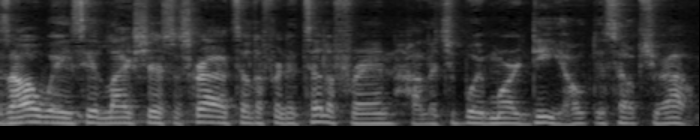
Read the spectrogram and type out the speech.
as always, hit like, share, subscribe, tell a friend to tell a friend. Holla at your boy Marc D. I hope this helps you out.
